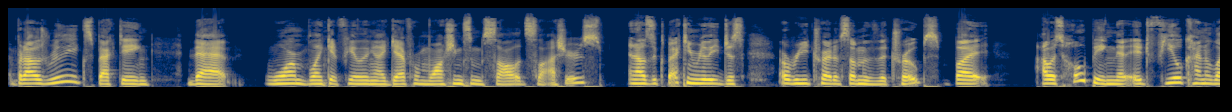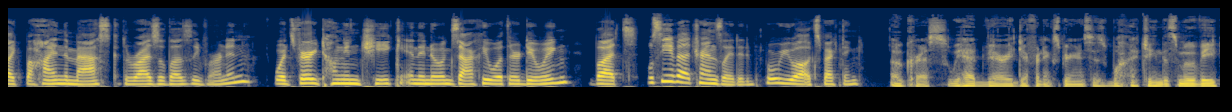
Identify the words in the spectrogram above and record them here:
but I was really expecting that warm blanket feeling I get from watching some solid slashers. And I was expecting really just a retread of some of the tropes, but I was hoping that it'd feel kind of like Behind the Mask, The Rise of Leslie Vernon, where it's very tongue in cheek and they know exactly what they're doing. But we'll see if that translated. What were you all expecting? Oh, Chris, we had very different experiences watching this movie,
